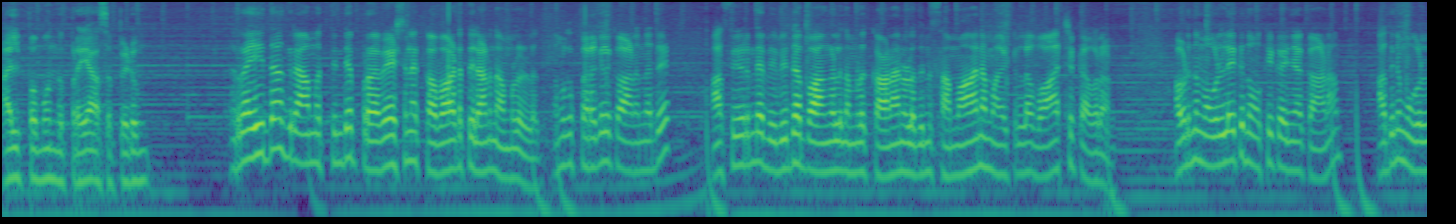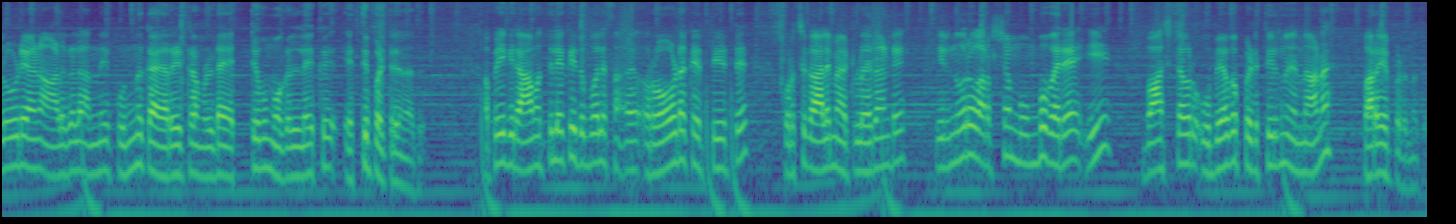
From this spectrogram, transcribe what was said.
അല്പമൊന്ന് പ്രയാസപ്പെടും. റൈദ ഗ്രാമത്തിന്റെ പ്രവേശന കവാടത്തിലാണ് നമ്മളുള്ളത്. നമുക്ക് പിറകിൽ കാണുന്നത് അസീറിന്റെ വിവിധ ഭാഗങ്ങൾ നമ്മൾ കാണാനുള്ളതിന് സമാനമായിട്ടുള്ള വാച്ച് ടവറാണ്. അവിടുന്ന് മുകളിലേക്ക് നോക്കിക്കഴിഞ്ഞാൽ കാണാം. അതിന് മുകളിലൂടെയാണ് ആളുകൾ അന്ന് ഈ കുന്ന് കയറിയിട്ട് നമ്മളുടെ ഏറ്റവും മുകളിലേക്ക് എത്തിപ്പെട്ടിരുന്നത്. അപ്പോൾ ഈ ഗ്രാമത്തിലേക്ക് ഇതുപോലെ റോഡൊക്കെ എത്തിയിട്ട് കുറച്ച് കാലമായിട്ടുള്ളൂ. ഏതാണ്ട് ഇരുന്നൂറ് വർഷം മുമ്പ് വരെ ഈ വാച്ച് ടവർ ഉപയോഗപ്പെടുത്തിയിരുന്നു എന്നാണ് പറയപ്പെടുന്നത്.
